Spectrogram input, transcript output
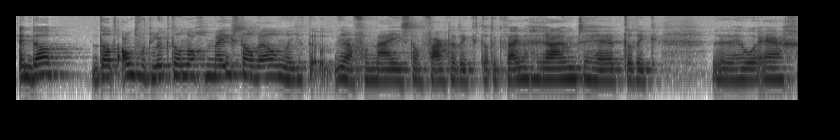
en dat, dat antwoord lukt dan nog meestal wel. Omdat je, ja, voor mij is dan vaak dat ik, dat ik weinig ruimte heb, dat ik heel erg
